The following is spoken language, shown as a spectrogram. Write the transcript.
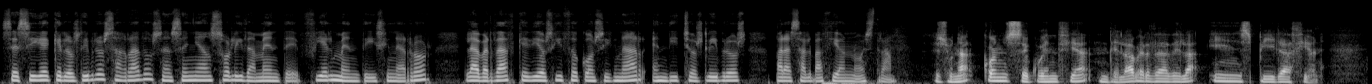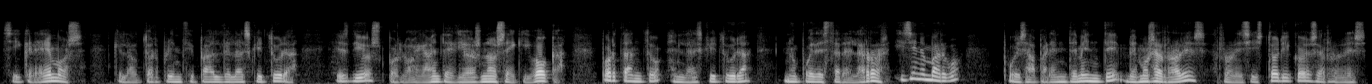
se sigue que los libros sagrados enseñan sólidamente, fielmente y sin error la verdad que Dios hizo consignar en dichos libros para salvación nuestra. Es una consecuencia de la verdad de la inspiración. Si creemos que el autor principal de la escritura es Dios, pues lógicamente Dios no se equivoca. Por tanto, en la escritura no puede estar el error. Y sin embargo, pues aparentemente vemos errores, errores históricos, errores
